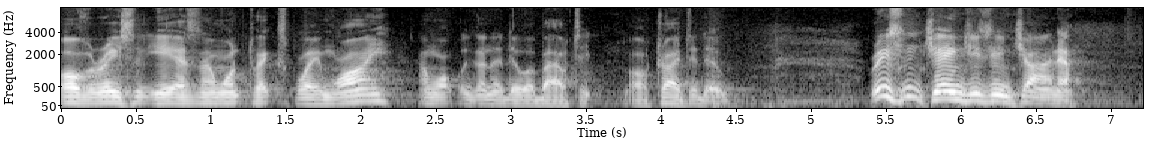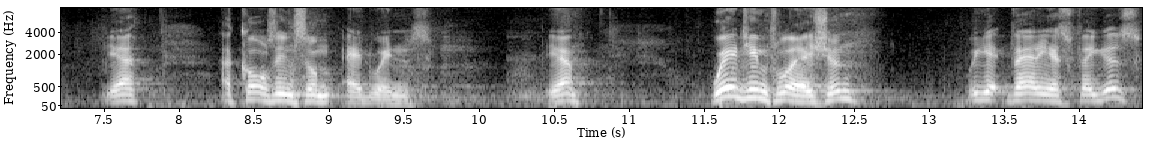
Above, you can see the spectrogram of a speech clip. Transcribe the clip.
over recent years, and I want to explain why and what we're going to do about it, or try to do. Recent changes in China, yeah, are causing some headwinds, yeah. Wage inflation, we get various figures,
